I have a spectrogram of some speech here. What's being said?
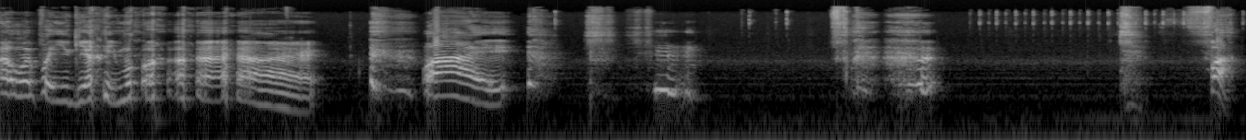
I won't play Yu-Gi-Oh anymore. Why? Fuck.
